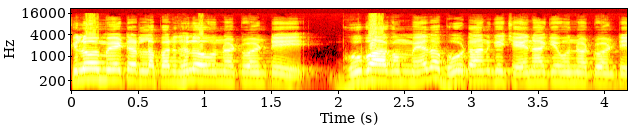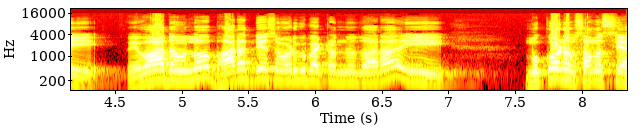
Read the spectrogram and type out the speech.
కిలోమీటర్ల పరిధిలో ఉన్నటువంటి భూభాగం మీద భూటాన్కి చైనాకి ఉన్నటువంటి వివాదంలో భారతదేశం అడుగుపెట్టడం ద్వారా ఈ ముక్కోణ సమస్య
